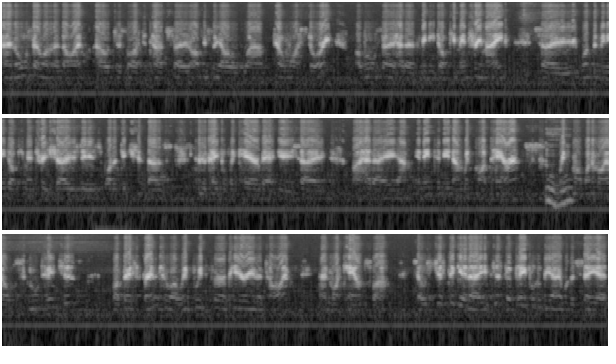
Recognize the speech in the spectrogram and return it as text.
and also on the night, I would just like to touch. So obviously, I'll um, tell my story. I've also had a mini documentary made. So what the mini documentary shows is what addiction does to the people that care about you. So I had a um, an interview done with my parents, with my, one of my old school teachers, my best friend who I lived with for a period of time, and my counsellor. So it's just to get a, just for people to be able to see it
